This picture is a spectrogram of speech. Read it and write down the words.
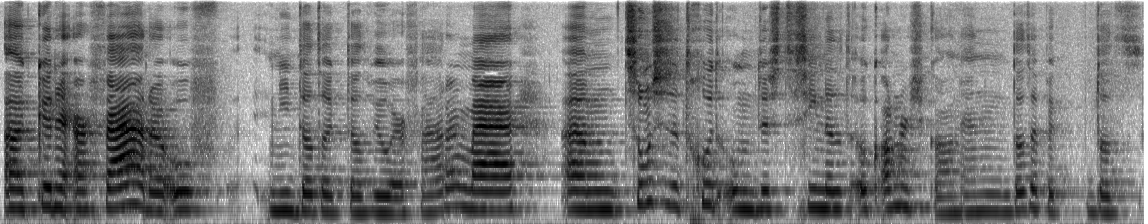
eh, kunnen ervaren, of niet dat ik dat wil ervaren, maar ehm, soms is het goed om dus te zien dat het ook anders kan. En dat heb ik, dat,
